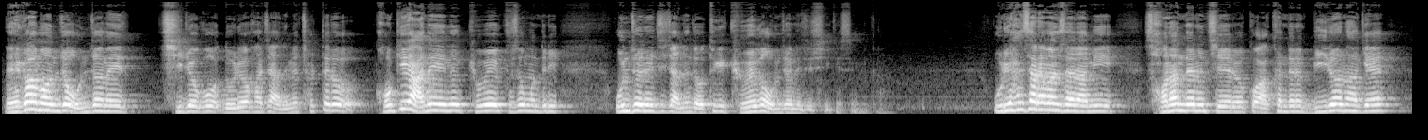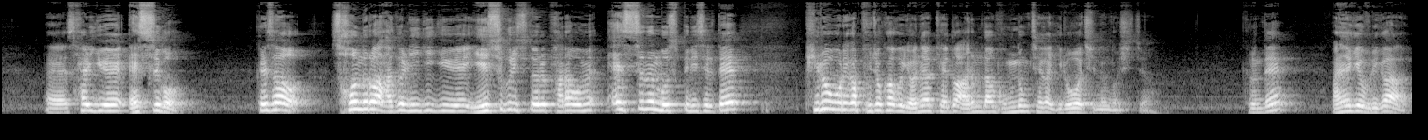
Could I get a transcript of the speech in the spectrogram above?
내가 먼저 온전해지려고 노력하지 않으면 절대로 거기 안에 있는 교회 구성원들이 온전해지지 않는데 어떻게 교회가 온전해질 수 있겠습니까? 우리 한 사람 한 사람이 선한 데는 지혜롭고 악한 데는 미련하게 살기 위해 애쓰고 그래서 선으로 악을 이기기 위해 예수 그리스도를 바라보며 애쓰는 모습들이 있을 때 비록 우리가 부족하고 연약해도 아름다운 공동체가 이루어지는 것이죠. 그런데 만약에 우리가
